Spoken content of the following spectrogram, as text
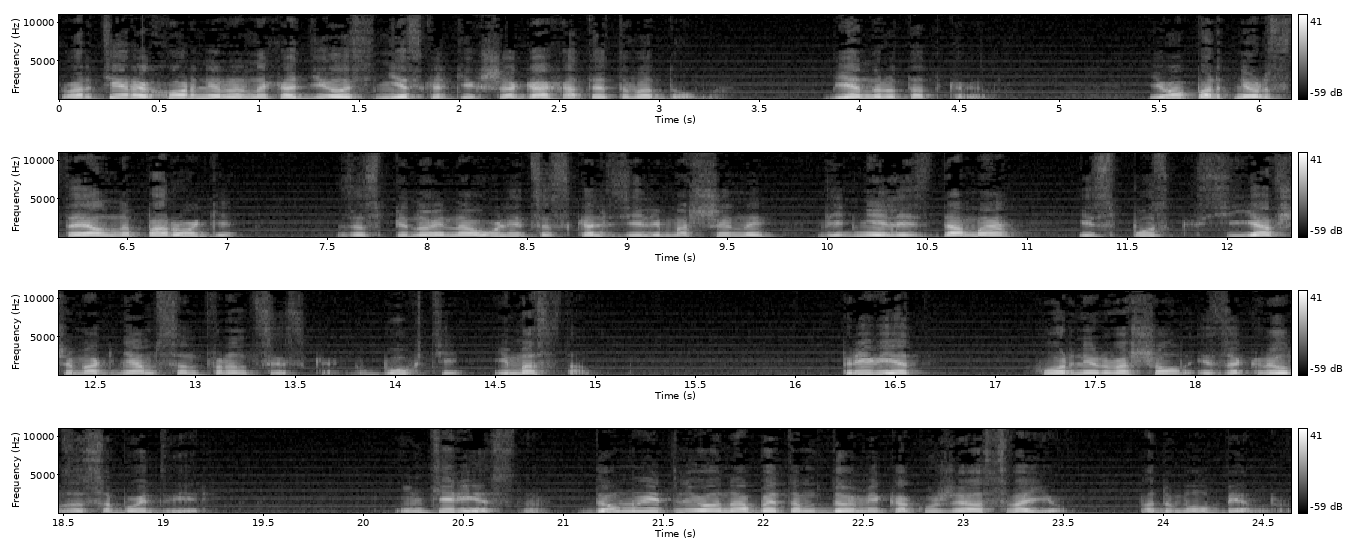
Квартира Хорнера находилась в нескольких шагах от этого дома. Бенрут открыл. Его партнер стоял на пороге, за спиной на улице скользили машины, виднелись дома и спуск к сиявшим огням Сан-Франциско, к бухте и мостам. "Привет", Хорнер вошел и закрыл за собой дверь. Интересно, думает ли он об этом доме как уже о своем? подумал Бенру.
